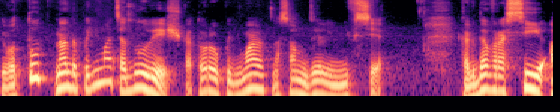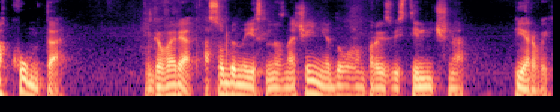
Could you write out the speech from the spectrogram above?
И вот тут надо понимать одну вещь, которую понимают на самом деле не все. Когда в России о ком-то говорят, особенно если назначение должен произвести лично первый,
